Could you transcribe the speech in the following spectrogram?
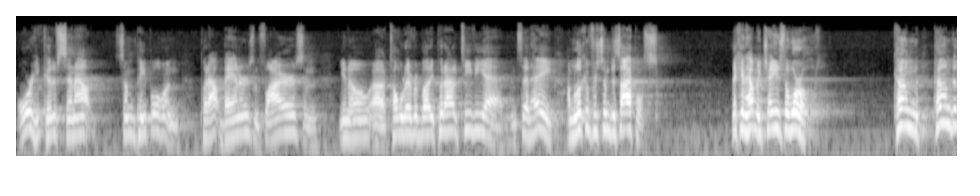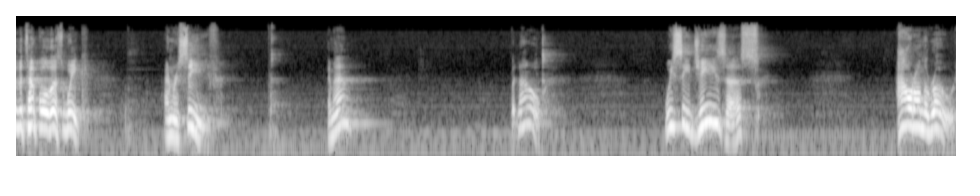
Or he could have sent out some people and put out banners and flyers and, you know, uh, told everybody, put out a TV ad and said, hey, I'm looking for some disciples that can help me change the world. Come, come to the temple this week and receive. Amen? But no. We see Jesus out on the road,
